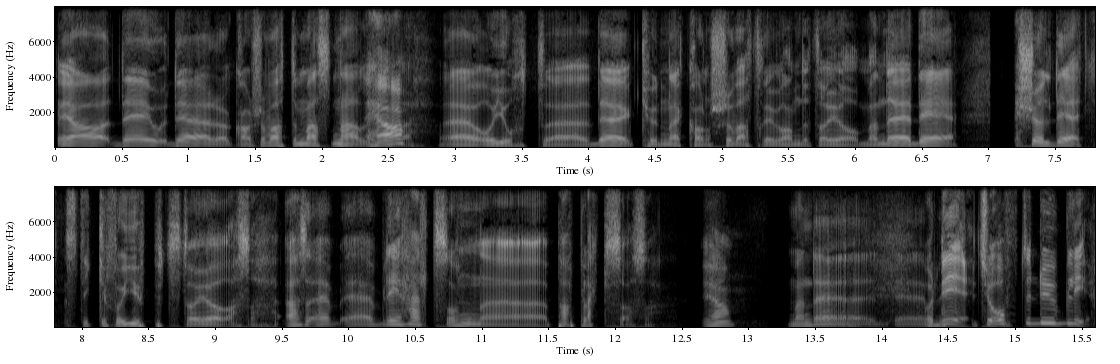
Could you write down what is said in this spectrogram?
Ja, det er jo det har kanskje vært det mest nærliggende eh, å gjort. Eh, det kunne kanskje vært rivende til å gjøre, men det, det Sjøl det stikker for djupt til å gjøre, altså. altså jeg, jeg blir helt sånn eh, perpleks, altså. Ja. Men det, det Og det er ikke ofte du blir.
